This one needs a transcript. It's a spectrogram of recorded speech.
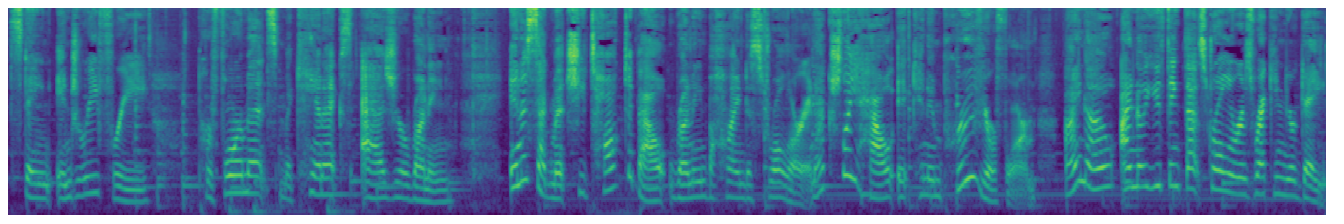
staying injury free, performance, mechanics as you're running. In a segment, she talked about running behind a stroller and actually how it can improve your form. I know, I know you think that stroller is wrecking your gait.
